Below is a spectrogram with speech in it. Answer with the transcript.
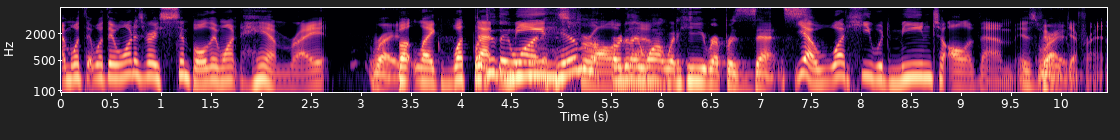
and what they, what they want is very simple. They want him, right? Right. But like what but that do they means want him for all or do they them- want what he represents? Yeah, what he would mean to all of them is very Right. different.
